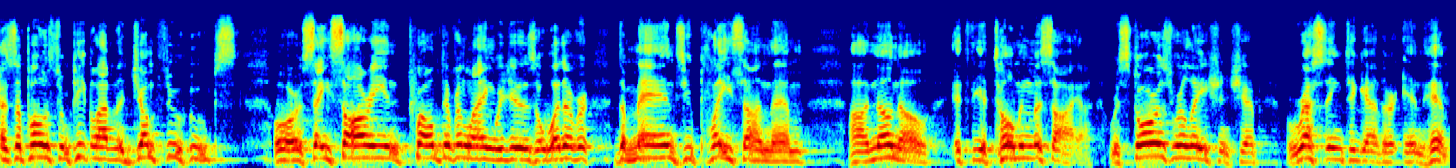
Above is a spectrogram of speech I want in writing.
As opposed from people having to jump through hoops or say sorry in 12 different languages or whatever demands you place on them. Uh, no, no, it's the atonement Messiah, restores relationship, resting together in Him.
